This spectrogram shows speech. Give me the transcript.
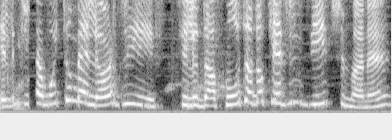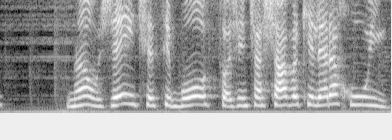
Ele fica muito melhor de filho da puta do que de vítima, né? Não, gente, esse moço, a gente achava que ele era ruim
